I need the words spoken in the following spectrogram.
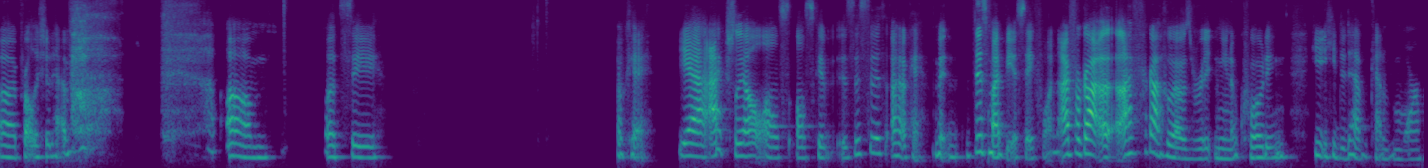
Uh, I probably should have. um, let's see. Okay. Yeah, actually, I'll I'll I'll skip. Is this this? Uh, okay, this might be a safe one. I forgot. Uh, I forgot who I was. You know, quoting. He he did have kind of more,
